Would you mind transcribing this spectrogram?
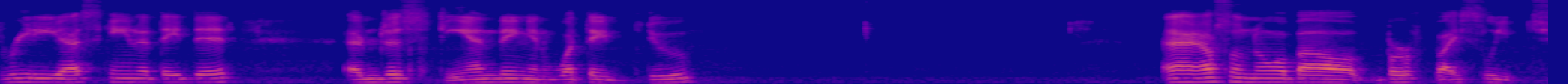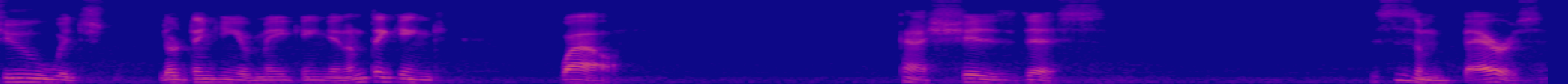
3DS game that they did, and just the ending and what they do. And I also know about Birth by Sleep 2, which they're thinking of making, and I'm thinking, wow, what kind of shit is this? This is embarrassing.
